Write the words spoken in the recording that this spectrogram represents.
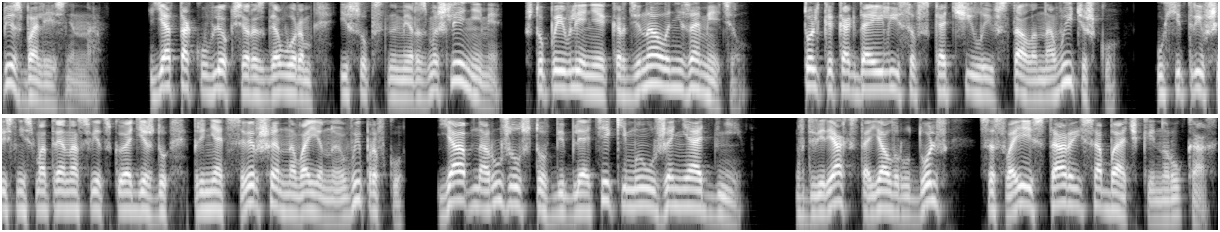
безболезненно. Я так увлекся разговором и собственными размышлениями, что появление кардинала не заметил. Только когда Элиса вскочила и встала на вытяжку, ухитрившись, несмотря на светскую одежду, принять совершенно военную выправку, я обнаружил, что в библиотеке мы уже не одни. В дверях стоял Рудольф со своей старой собачкой на руках.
